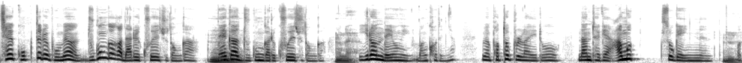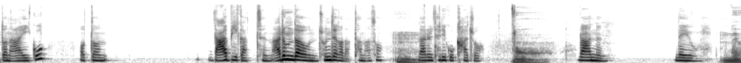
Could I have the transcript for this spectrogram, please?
제 곡들을 보면 누군가가 나를 구해주던가 음. 내가 누군가를 구해주던가 네, 이런 내용이 많거든요. 그러면 버터플라이도 난 되게 암흑 속에 있는 음, 어떤 아이고 어떤 나비 같은 아름다운 존재가 나타나서 음, 나를 데리고 가줘라는 어, 내용의 네.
